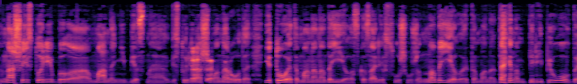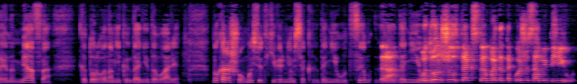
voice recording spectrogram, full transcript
в нашей истории была мана небесная, в истории нашего народа. И то эта мана надоела. Сказали, слушай, уже надоела эта мана. Дай нам перепелов, дай нам мясо, которого нам никогда не давали. Ну хорошо, мы все-таки вернемся к Даниилу Цим. Э, да. Даниилу... Вот он жил так, чтобы это такой же самый период.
